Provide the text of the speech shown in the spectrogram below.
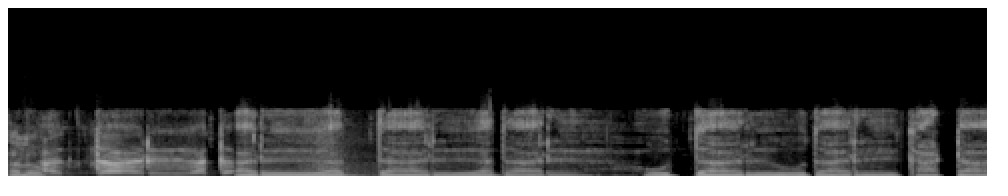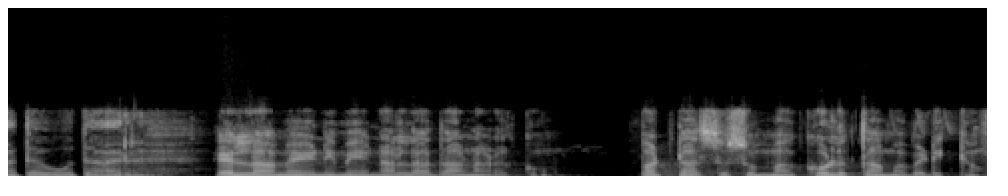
ஹலோ அத்தாரு அத்தாரு அதாரு உத்தாரு உதாரு காட்டாத உதாரு. எல்லாமே இனிமே நல்லா தான் நடக்கும். பட்டாசு சும்மா கொளுத்தாம வெடிக்கும்.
